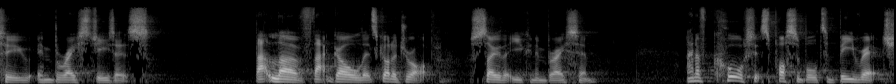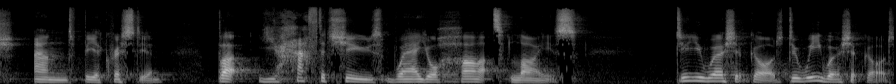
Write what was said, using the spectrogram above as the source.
to embrace Jesus. That love, that gold, it's got to drop so that you can embrace him. And of course, it's possible to be rich and be a Christian, but you have to choose where your heart lies. Do you worship God? Do we worship God?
